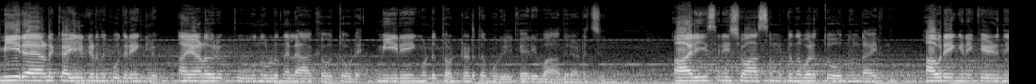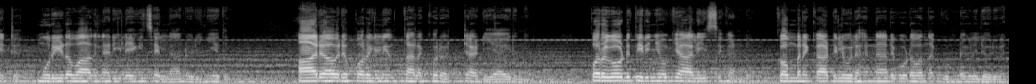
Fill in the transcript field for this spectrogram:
മീര അയാളുടെ കയ്യിൽ കിടന്ന് കുതിരയെങ്കിലും അയാൾ ഒരു പൂന്നുള്ളുന്ന ലാഘവത്തോടെ മീരയും കൊണ്ട് തൊട്ടടുത്ത മുറിയിൽ കയറി വാതിലടച്ചു. ആലീസിന് ശ്വാസം മുട്ടുന്ന പോലെ തോന്നുന്നുണ്ടായിരുന്നു. അവരെങ്ങനെയൊക്കെ എഴുന്നേറ്റ് മുറിയുടെ വാതിലിനരികിലേക്ക് ചെല്ലാൻ ഒരുങ്ങിയത്. ആരോ അവരെ പുറകിൽ നിന്ന് തലക്കൊരൊറ്റ അടിയായിരുന്നു. പുറകോട്ട് തിരിഞ്ഞു നോക്കി ആലീസ് കണ്ടു. കൊമ്പനക്കാട്ടിൽ ഉലഹന്നാരുടെ കൂടെ വന്ന ഗുണ്ടകളിൽ ഒരുവൻ.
